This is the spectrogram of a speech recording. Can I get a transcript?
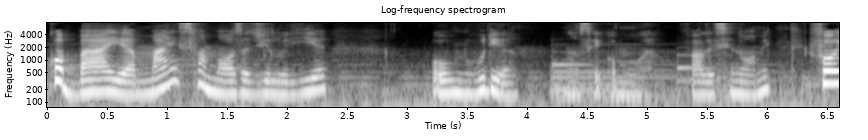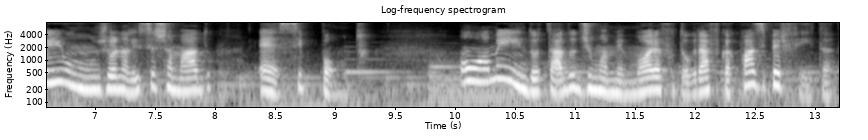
cobaia mais famosa de Luria, ou Luria, não sei como fala esse nome, foi um jornalista chamado S. Ponto. Um homem dotado de uma memória fotográfica quase perfeita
